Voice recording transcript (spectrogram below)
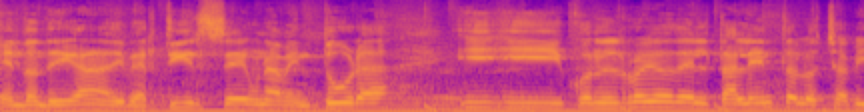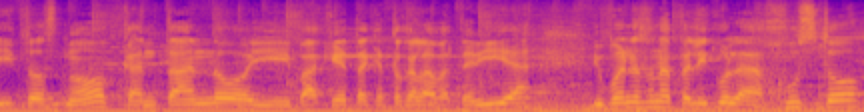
en donde llegaran a divertirse, una aventura, y, y con el rollo del talento de los chavitos, ¿no? Cantando y Baqueta que toca la batería. Y bueno, es una película justo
